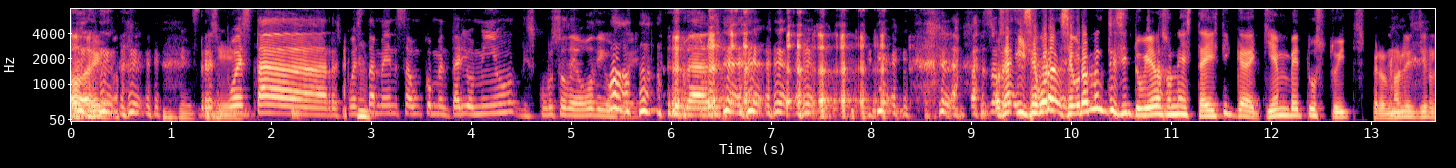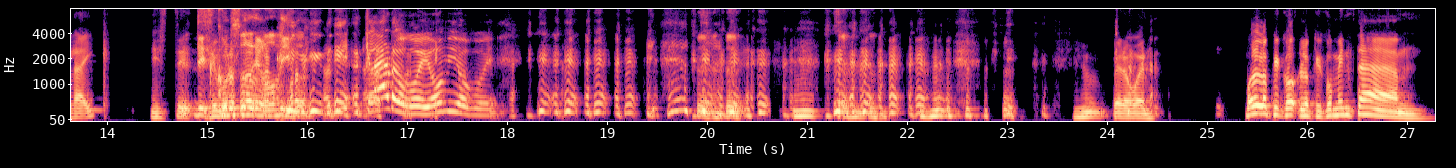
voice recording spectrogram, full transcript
odio. Este, Respuesta, respuesta mensa a un comentario mío, discurso de odio, güey. O sea, O sea, y segura- seguramente si tuvieras una estadística de quién ve tus tweets, pero no les dio like, este, Discurso de odio. Claro, güey, obvio, güey. Pero bueno. Bueno, lo que, lo que comenta mm,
